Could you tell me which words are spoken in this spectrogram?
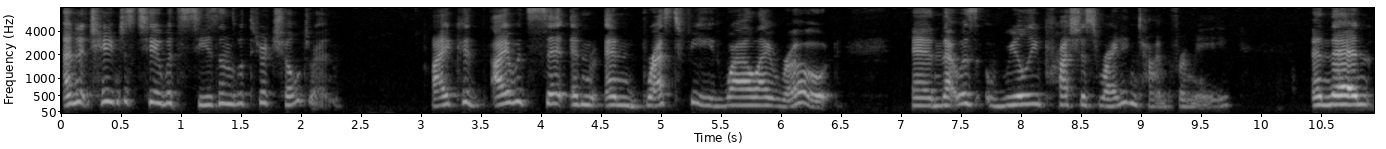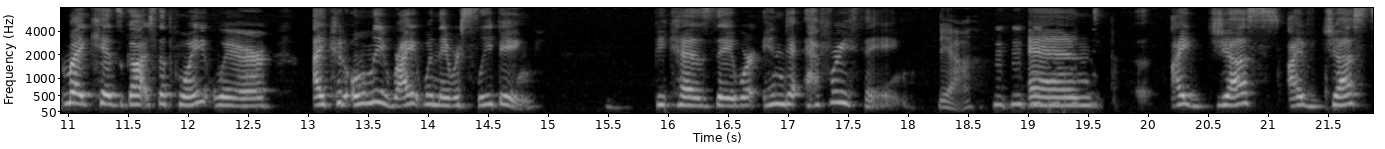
And it changes too with seasons with your children. I could I would sit and, and breastfeed while I wrote. And that was really precious writing time for me. And then my kids got to the point where I could only write when they were sleeping because they were into everything. Yeah. And I just I've just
